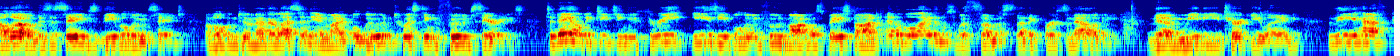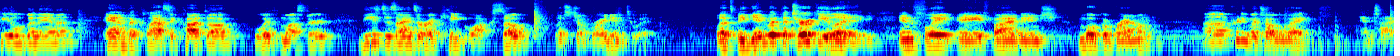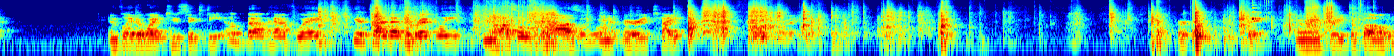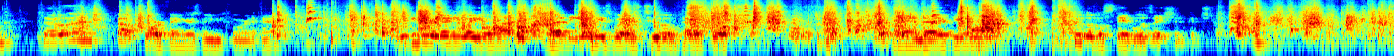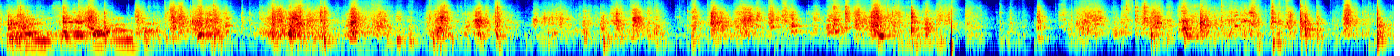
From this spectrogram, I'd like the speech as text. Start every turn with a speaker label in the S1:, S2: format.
S1: Hello, this is Sage the Balloon Sage, and welcome to another lesson in my Balloon Twisting Food series. Today I'll be teaching you three easy balloon food models based on edible items with some aesthetic personality. The meaty turkey leg, the half-peeled banana, and the classic hot dog with mustard. These designs are a cakewalk, so let's jump right into it. Let's begin with the turkey leg. Inflate a 5-inch mocha brown, uh, pretty much all the way, and tie it. Inflate a white 260 about halfway. You're going to tie that directly nozzle to nozzle. You want it very tight right here. Perfect. Okay. And we're going to create the bone. So uh, about four fingers, maybe four and a half. You can do it any way you want. Uh, the easiest way is two little pedal. And uh, if you want, two little stabilization pinch twists. Put in the center or on the side.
